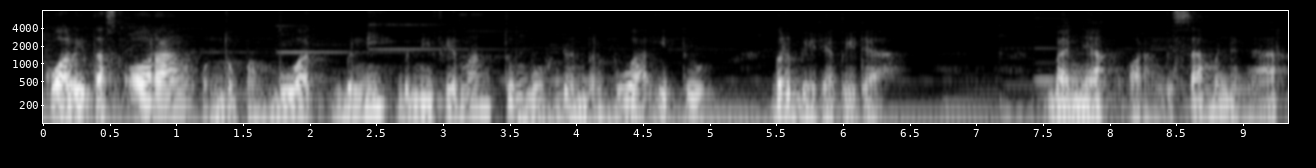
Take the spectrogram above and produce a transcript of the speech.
kualitas orang untuk membuat benih-benih firman tumbuh dan berbuah itu berbeda-beda banyak orang bisa mendengar,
